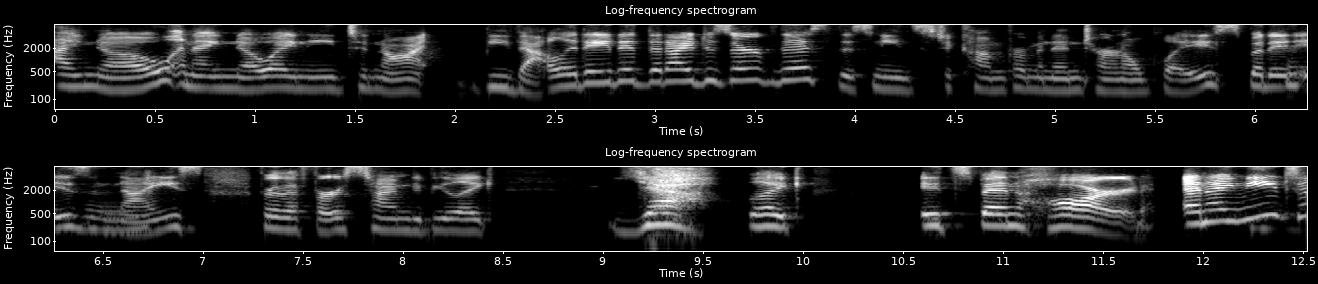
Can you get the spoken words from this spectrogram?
I know, and I know I need to not be validated that I deserve this. This needs to come from an internal place, but it is Mhm. nice for the first time to be like, yeah, like it's been hard. And I need to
